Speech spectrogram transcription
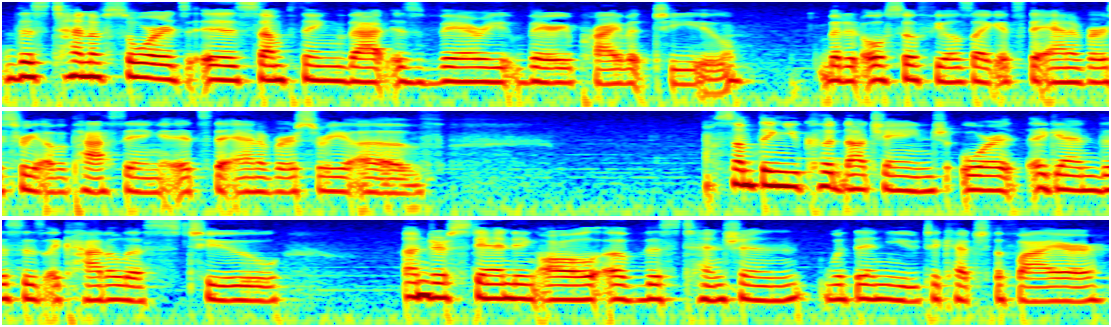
This 10 of swords is something that is very very private to you but it also feels like it's the anniversary of a passing. It's the anniversary of something you could not change. Or again, this is a catalyst to understanding all of this tension within you to catch the fire,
